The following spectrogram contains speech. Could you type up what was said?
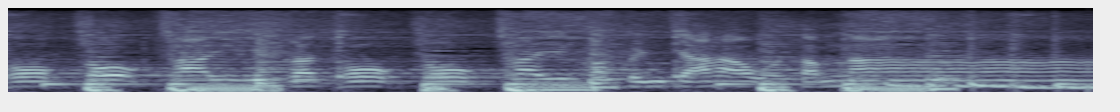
โชกโชคชัยกระโชกโชคชัยเขาเป็นเจ้าตำนาน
